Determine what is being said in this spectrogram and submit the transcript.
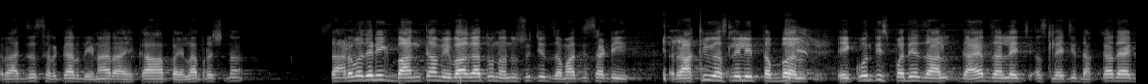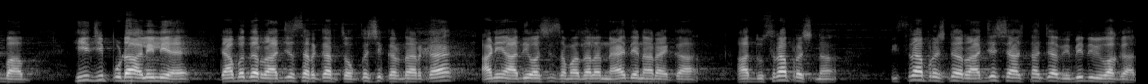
राज्य सरकार देणार आहे का हा पहिला प्रश्न. सार्वजनिक बांधकाम विभागातून अनुसूचित जमातीसाठी राखीव असलेली तब्बल एकोणतीस पदे जाल गायब झाले असल्याची धक्कादायक बाब ही जी पुढं आलेली आहे त्याबद्दल राज्य सरकार चौकशी करणार का आणि आदिवासी समाजाला न्याय देणार आहे का? हा दुसरा प्रश्न. तिसरा प्रश्न राज्य शासनाच्या विविध विभागात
